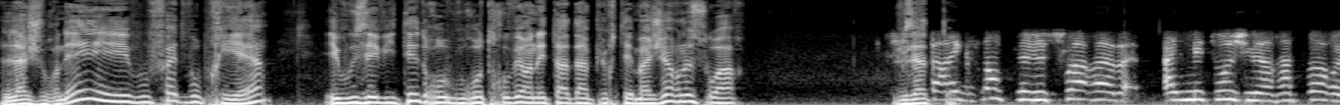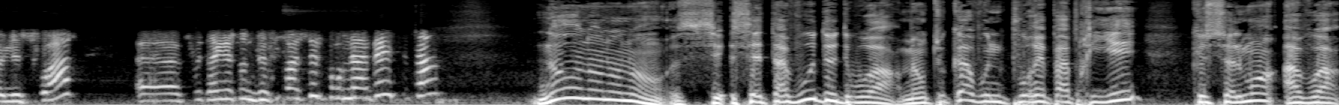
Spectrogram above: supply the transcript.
la journée et vous faites vos prières et vous évitez de vous retrouver en état d'impureté majeure le soir. Vous êtes. Par exemple, le soir, euh, admettons, j'ai eu un rapport euh, le soir. Euh, faudrait que j'attende de facile pour me laver, c'est ça? Non, non, non, non. C'est à vous de devoir. Mais en tout cas, vous ne pourrez pas prier que seulement avoir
